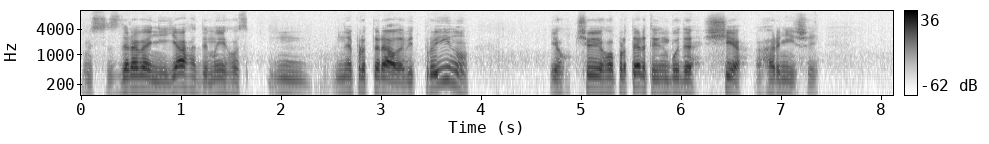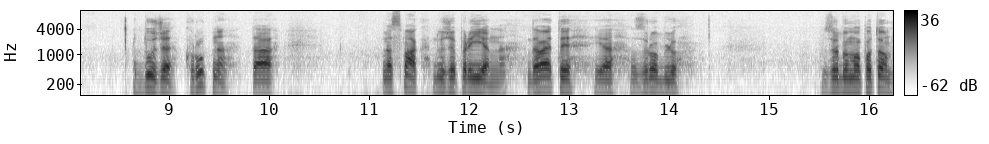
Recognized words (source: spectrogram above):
Ось здоровенні ягоди, ми його не протирали від проїну. Якщо його протерти, він буде ще гарніший. Дуже крупна та на смак дуже приємна. Давайте я зроблю зробимо потім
